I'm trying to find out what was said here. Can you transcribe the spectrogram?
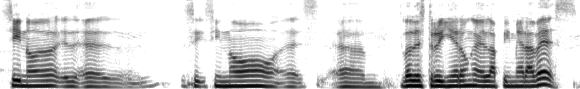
si no, eh, eh, si, no um, lo destruyeron la primera vez.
